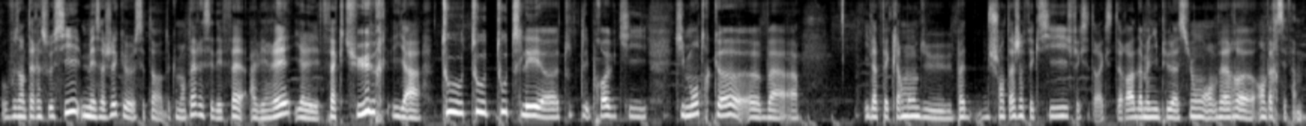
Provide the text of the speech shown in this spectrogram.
vous intéresse aussi, mais sachez que c'est un documentaire et c'est des faits avérés. Il y a les factures, il y a tout, tout, toutes, les, euh, toutes les preuves qui, qui montrent que euh, bah, il a fait clairement du, pas, du chantage affectif, etc., etc., de la manipulation envers, euh, envers ces femmes.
